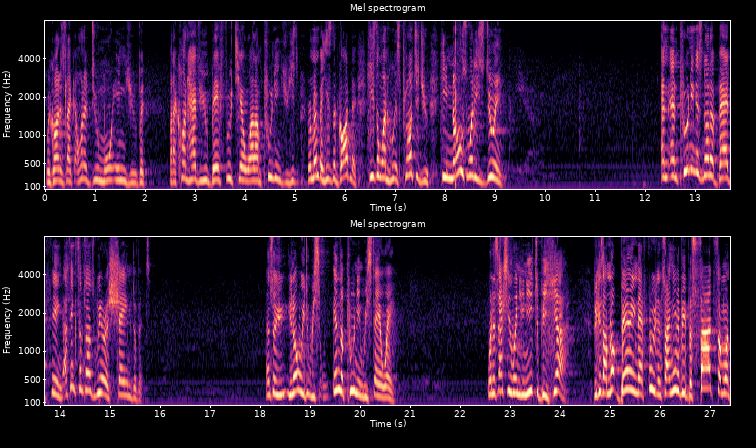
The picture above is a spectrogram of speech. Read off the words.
Where God is like, I want to do more in you, but, but I can't have you bear fruit here while I'm pruning you. He's, remember, He's the gardener, He's the one who has planted you, He knows what He's doing. And, and pruning is not a bad thing. I think sometimes we are ashamed of it. And so, you, you know we do? We, in the pruning, we stay away when it's actually when you need to be here because I'm not bearing that fruit. And so I need to be beside someone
